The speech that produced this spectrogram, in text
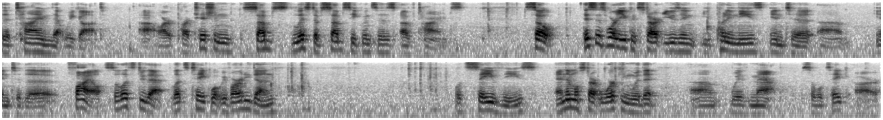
the time that we got. Uh, our partitioned subs list of subsequences of times. So this is where you could start using putting these into um, into the file. So let's do that. Let's take what we've already done. Let's save these, and then we'll start working with it um, with map. So we'll take our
